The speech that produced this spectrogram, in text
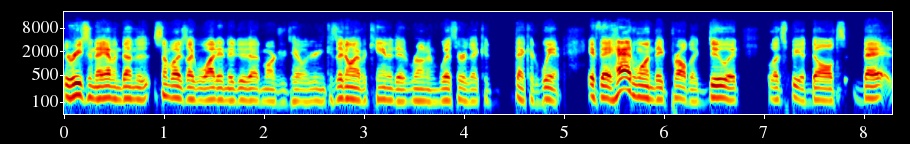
the reason they haven't done this, somebody's like, why didn't they do that, Marjorie Taylor Greene? Because they don't have a candidate running with her that could that could win. If they had one, they'd probably do it. Let's be adults. They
